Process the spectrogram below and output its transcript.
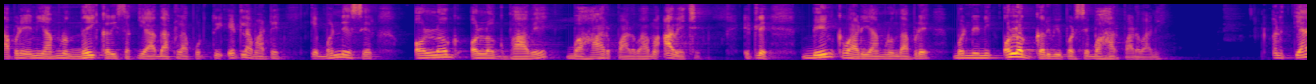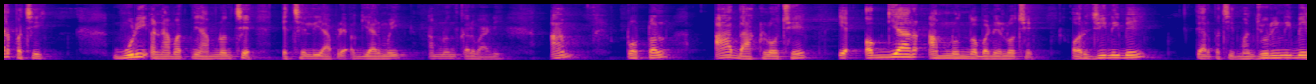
આપણે એની આમનોંધ નહીં કરી શકીએ આ દાખલા પૂરતી. એટલા માટે કે બંને શેર અલગ અલગ ભાવે બહાર પાડવામાં આવે છે. એટલે બેંકવાળી આમનોંધ આપણે બંનેની અલગ કરવી પડશે બહાર પાડવાની. અને ત્યાર પછી મૂડી અનામતની આમનોંધ છે એ છેલ્લી આપણે અગિયારમી આમનોંધ કરવાની. આમ ટોટલ આ દાખલો છે એ અગિયાર આમનોંધનો બનેલો છે. અરજીની બે, ત્યાર પછી મંજૂરીની બે,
